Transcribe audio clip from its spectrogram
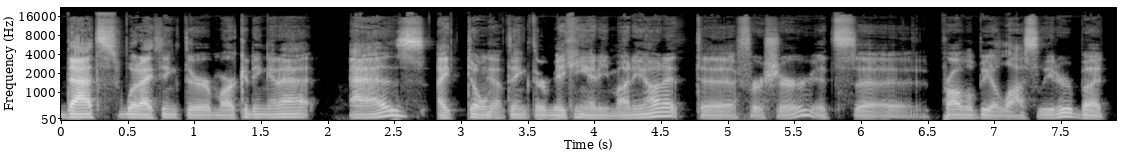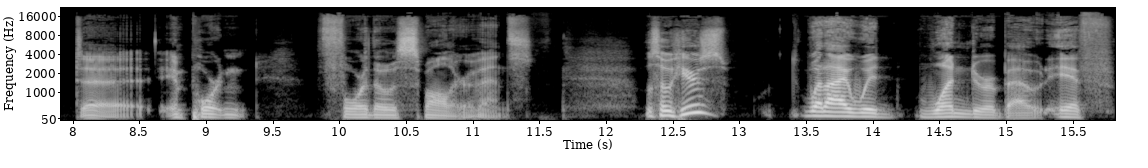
that's what i think they're marketing it at as i don't Yep. think they're making any money on it uh, for sure it's uh, probably a loss leader but uh, important for those smaller events Well, so here's what I would wonder about if,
